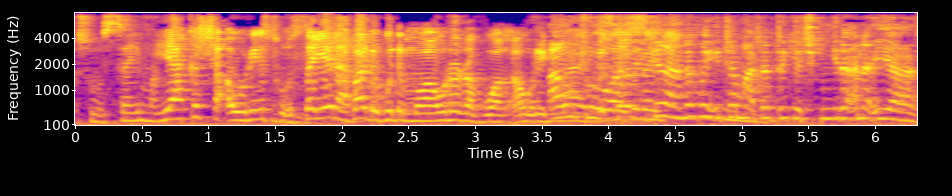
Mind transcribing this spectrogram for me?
Sosai ma. Ya kashe aure sosai yana ba da gudunmawa wurin rabuwan aure. An to kina nufin ita matar take cikin gida ana iya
